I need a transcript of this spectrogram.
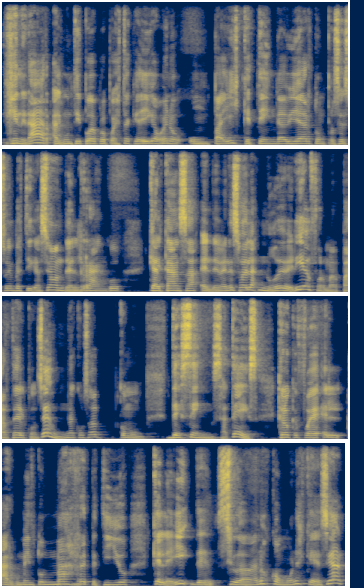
generar algún tipo de propuesta que diga, bueno, un país que tenga abierto un proceso de investigación del rango que alcanza el de Venezuela no debería formar parte del Consejo. Una cosa como de sensatez. Creo que fue el argumento más repetido que leí de ciudadanos comunes que decían,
